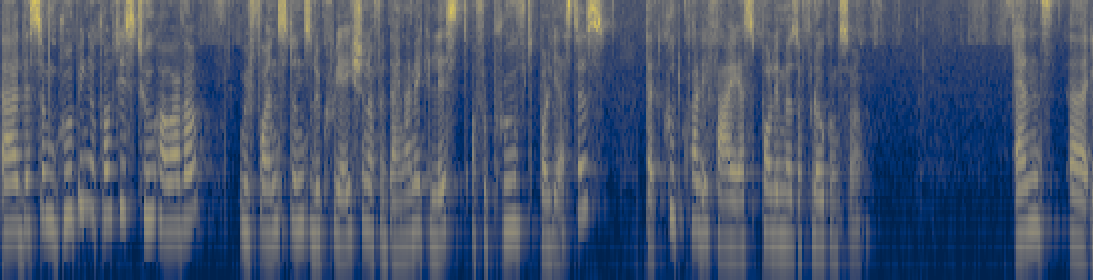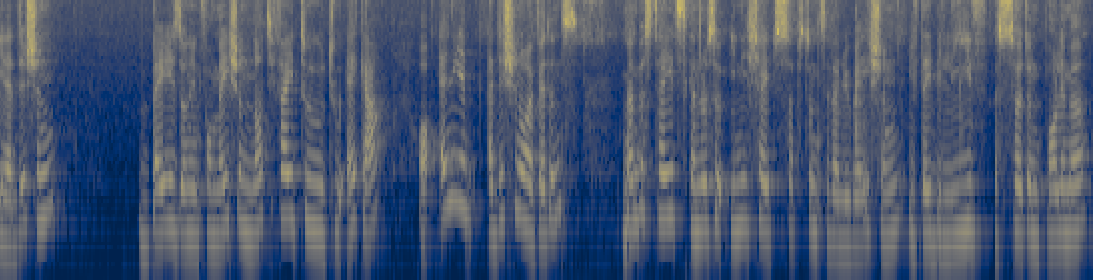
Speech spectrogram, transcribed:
Uh, there's some grouping approaches too, however, with, for instance, the creation of a dynamic list of approved polyesters that could qualify as polymers of low concern. And uh, in addition, based on information notified to, to ECHA or any additional evidence, Member States can also initiate substance evaluation if they believe a certain polymer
